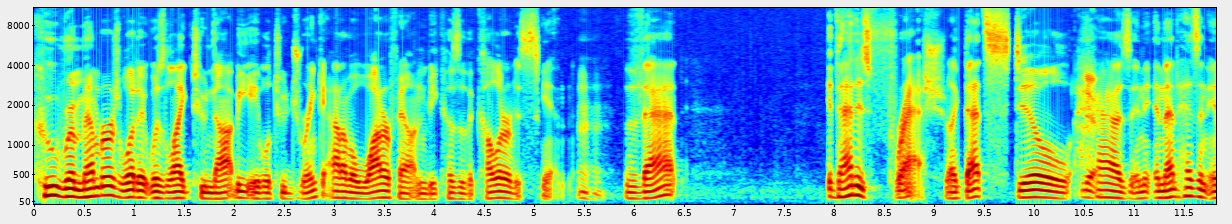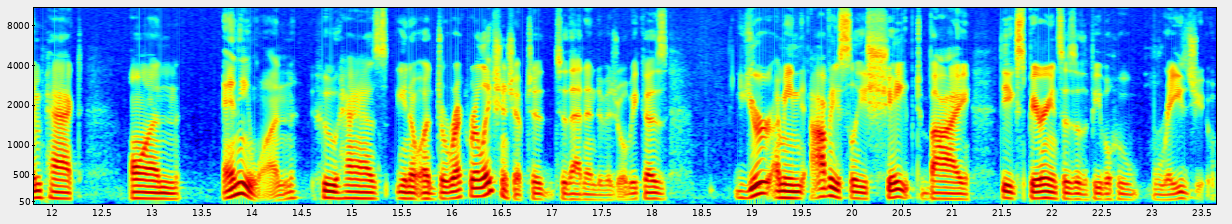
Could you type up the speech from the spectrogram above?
who remembers what it was like to not be able to drink out of a water fountain because of the color of his skin. Mm-hmm. That that is fresh. Like that still Yeah. has and and that has an impact on anyone who has, you know, a direct relationship to to that individual because you're I mean, obviously shaped by the experiences of the people who raised you.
